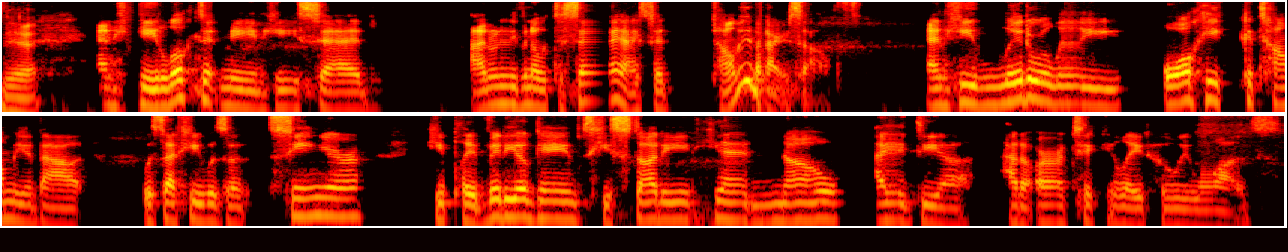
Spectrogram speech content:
Yeah. And he looked at me and he said, I don't even know what to say. I said, Tell me about yourself. And he literally, all he could tell me about was that he was a senior, he played video games, he studied, he had no idea how to articulate who he was.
